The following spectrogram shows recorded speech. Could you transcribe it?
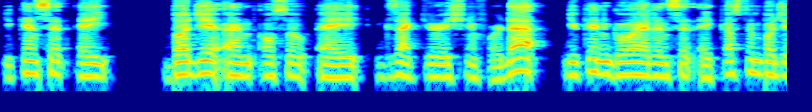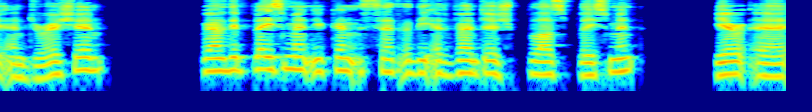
You can set a budget and also a exact duration for that. You can go ahead and set a custom budget and duration. We have the placement. You can set the advantage plus placement. Here, uh,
